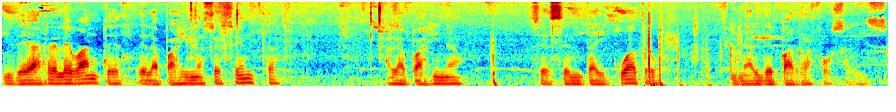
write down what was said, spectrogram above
Ideas relevantes de la página 60 a la página 64, final de párrafo 6.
